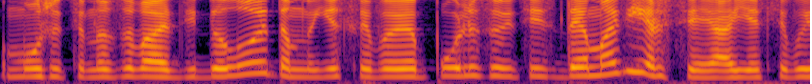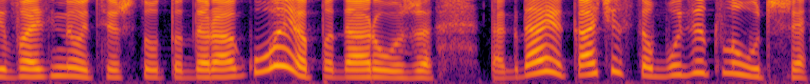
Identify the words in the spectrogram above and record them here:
можете называть дебилоидом, но если вы пользуетесь демо-версией, а если вы возьмете что-то дорогое подороже, тогда и качество будет лучше.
